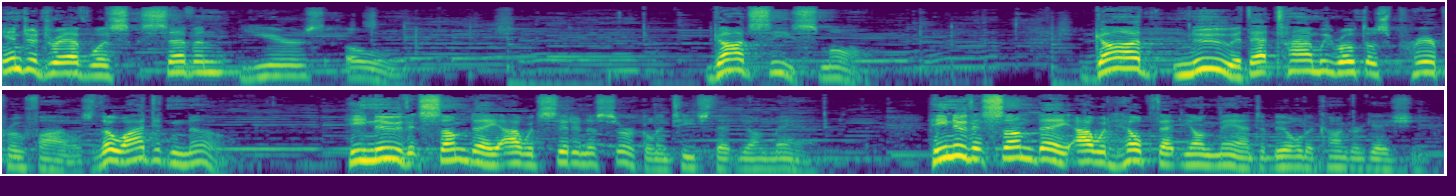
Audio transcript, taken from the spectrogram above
Indradev was seven years old. God sees small. God knew at that time we wrote those prayer profiles, though I didn't know. He knew that someday I would sit in a circle and teach that young man. He knew that someday I would help that young man to build a congregation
